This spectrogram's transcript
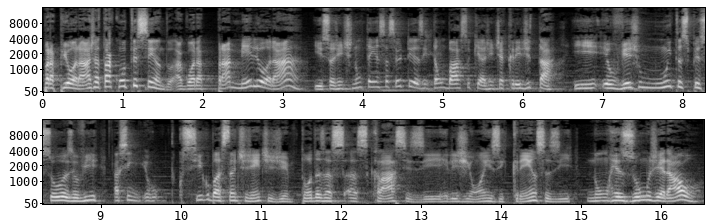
para piorar já tá acontecendo. Agora, para melhorar, isso a gente não tem essa certeza. Então basta o que a gente acreditar. E eu vejo muitas pessoas, eu vi, assim, eu sigo bastante gente de todas as, as classes e religiões e crenças e num resumo geral,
